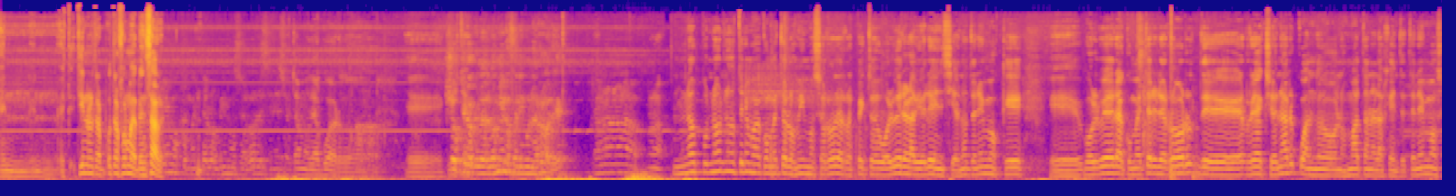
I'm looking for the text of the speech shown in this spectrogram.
en, en- este, tienen otra, otra forma de pensar. Queremos cometer los mismos errores, en eso estamos de acuerdo. eh, Cristian. lo del 2000 no fue ningún error, ¿eh? No, no, no tenemos que cometer los mismos errores respecto de volver a la violencia, no tenemos que eh, volver a cometer el error de reaccionar cuando nos matan a la gente, tenemos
